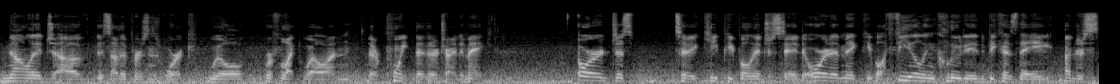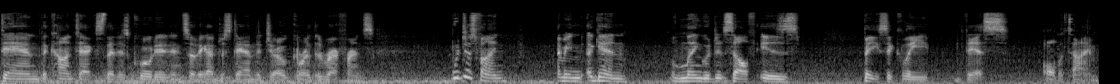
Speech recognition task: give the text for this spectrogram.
knowledge of this other person's work will reflect well on their point that they're trying to make. Or just to keep people interested or to make people feel included because they understand the context that is quoted and so they understand the joke or the reference, which is fine. I mean, again, language itself is basically this all the time.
